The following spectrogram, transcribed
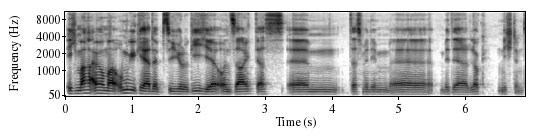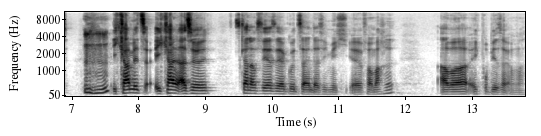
ich mache einfach mal umgekehrte Psychologie hier und sage, dass ähm, das mit dem äh, mit der Lok nicht stimmt. Mhm. Ich kann jetzt, ich kann, also es kann auch sehr, sehr gut sein, dass ich mich äh, vermache. Aber ich probiere es einfach mal.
